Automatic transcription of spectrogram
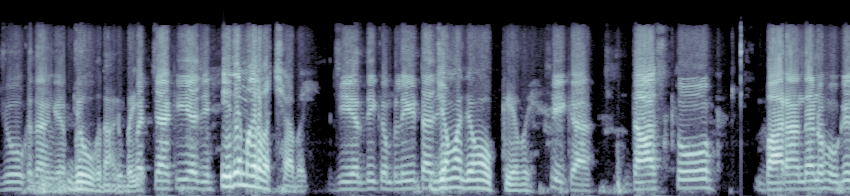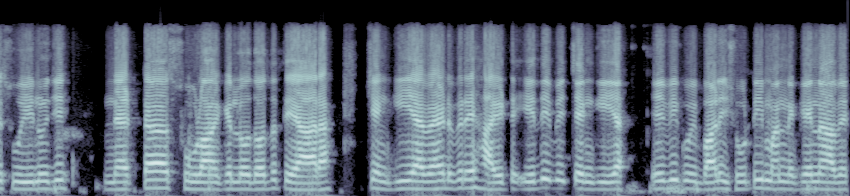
ਜੋਖ ਦਾਂਗੇ ਆਪਾਂ। ਜੋਗ ਦਾਂਗੇ ਬਾਈ। ਬੱਚਾ ਕੀ ਹੈ ਜੀ? ਇਹਦੇ ਮਗਰ ਬੱਚਾ ਬਾਈ। ਜੀਆਰ ਦੀ ਕੰਪਲੀਟ ਆ ਜੀ। ਜਮਾ ਜਮਾ ਓਕੇ ਆ ਬਾਈ। ਠੀਕ ਆ। 10 ਤੋਂ 12 ਦਿਨ ਹੋ ਗਏ ਸੂਈ ਨੂੰ ਜੀ। ਨੈਟ 16 ਕਿਲੋ ਦੁੱਧ ਤਿਆਰ ਆ। ਚੰਗੀ ਆ ਵੈਡ ਵੀਰੇ ਹਾਈਟ ਇਹਦੇ ਵੀ ਚੰਗੀ ਆ। ਇਹ ਵੀ ਕੋਈ ਬਾਲੀ ਛੋਟੀ ਮੰਨ ਕੇ ਨਾ ਆਵੇ।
